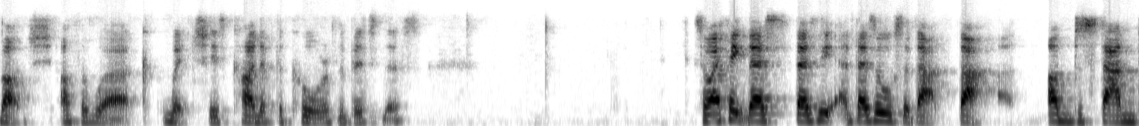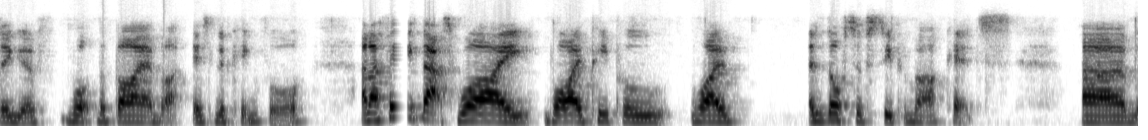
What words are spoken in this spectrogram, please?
much other work, which is kind of the core of the business. So I think there's there's the, there's also that that understanding of what the buyer is looking for, and I think that's why why people why a lot of supermarkets um,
